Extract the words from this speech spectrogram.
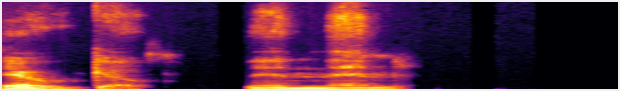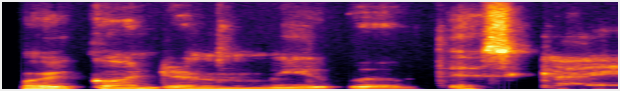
There we go. And then we're going to remove this guy.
